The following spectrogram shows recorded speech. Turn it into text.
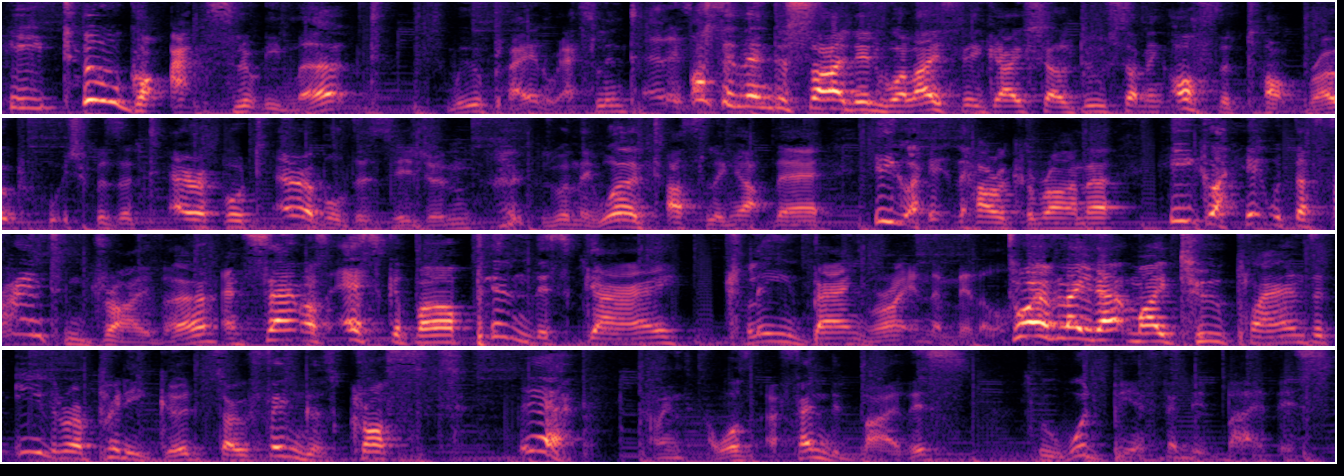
he too got absolutely murked. We were playing wrestling tennis. Austin then decided, well, I think I shall do something off the top rope, which was a terrible, terrible decision. Because when they were tussling up there, he got hit in the Hurricanrana, he got hit with the Phantom Driver, and Santos Escobar pinned this guy clean bang right in the middle. So I've laid out my two plans, and either are pretty good, so fingers crossed. Yeah, I mean, I wasn't offended by this. Who would be offended by this?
